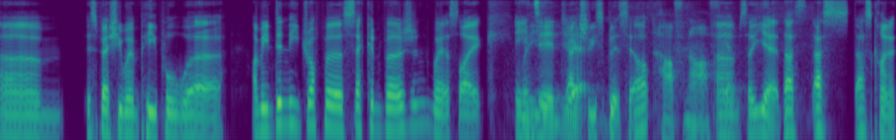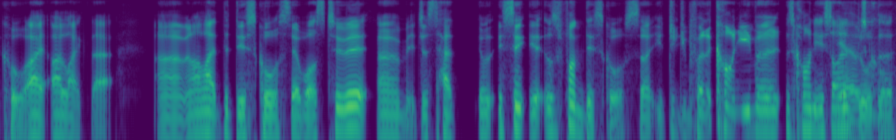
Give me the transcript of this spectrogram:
Um, especially when people were. I mean, didn't he drop a second version where it's like He did, yeah. actually splits it up? half and half. Um, yeah. So yeah, that's that's that's kind of cool. I I like that. Um, and I like the discourse there was to it. Um, it just had it was it's, it was fun discourse. So did you prefer the Kanye ver- the Kanye side Yeah, or cool. the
